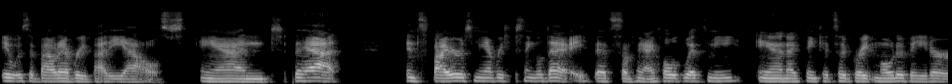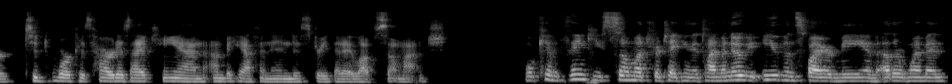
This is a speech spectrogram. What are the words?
It was about everybody else. And that inspires me every single day. That's something I hold with me. And I think it's a great motivator to work as hard as I can on behalf of an industry that I love so much. Well, Kim, thank you so much for taking the time. I know you've inspired me and other women.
